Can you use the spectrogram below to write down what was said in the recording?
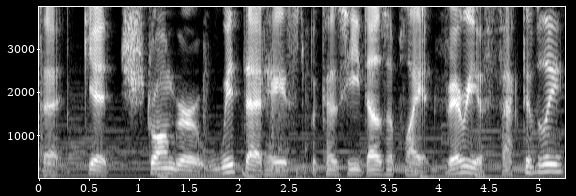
that get stronger with that haste because he does apply it very effectively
